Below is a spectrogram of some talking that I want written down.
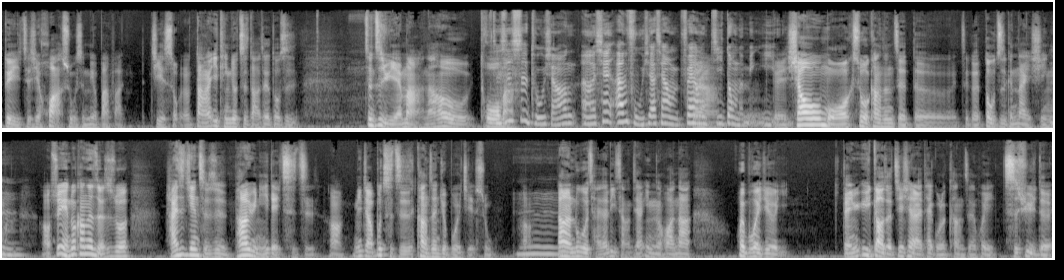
对这些话术是没有办法接受的。当然一听就知道这个都是政治语言嘛，然后拖嘛，只是试图想要呃先安抚一下像非常激动的民意，对，消磨所有抗争者的这个斗志跟耐心嘛。嗯、哦，所以很多抗争者是说还是坚持是帕拉育你得辞职啊，你只要不辞职，抗争就不会结束啊。嗯、当然，如果踩在立场这样硬的话，那会不会就？等于预告着接下来泰国的抗争会持续的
